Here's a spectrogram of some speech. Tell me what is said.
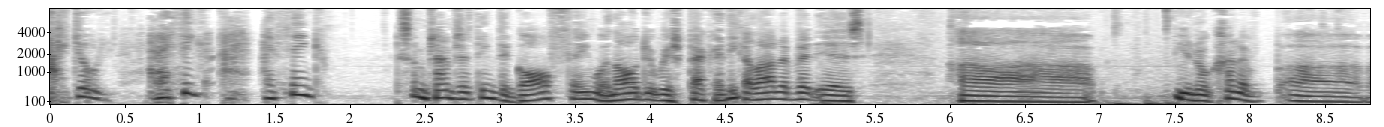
I don't. And I think I, I think sometimes I think the golf thing, with all due respect, I think a lot of it is, uh, you know, kind of uh,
